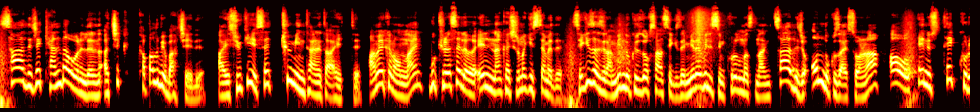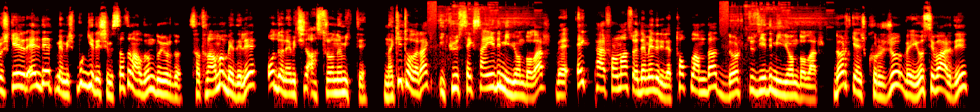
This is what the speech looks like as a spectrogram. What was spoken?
sadece kendi abonelerine açık, kapalı bir bahçeydi. ICQ ise tüm internete aitti. American Online bu küresel ağı elinden kaçırmak istemedi. 8 Haziran 1998'de Mirabilis'in kurulmasından sadece 19 ay sonra AOL henüz tek kuruş gelir elde etmemiş bu girişimi satın aldığını duyurdu. Satın alma bedeli o dönem için astronomikti. Nakit olarak 287 milyon dolar ve ek performans ödemeleriyle toplamda 407 milyon dolar. Dört genç kurucu ve Yossi Vardi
